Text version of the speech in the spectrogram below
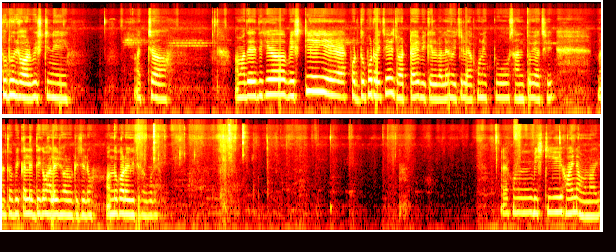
শুধু ঝড় বৃষ্টি নেই। আচ্ছা আমাদের এদিকে বৃষ্টি এই এক ফুট দুপুর হয়েছে। ঝড়টাই বিকেলবেলায় হয়েছিল, এখন একটু শান্তই আছে। তো বিকালের দিকে ভালোই ঝড় উঠেছিল, অন্ধকার হয়ে গেছিল বলে। এখন বৃষ্টি হয় না মনে হয়।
